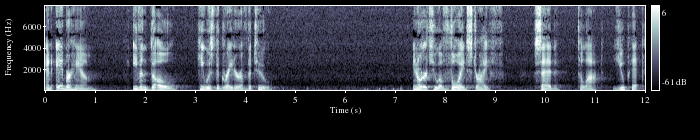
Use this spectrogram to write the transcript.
And Abraham, even though he was the greater of the two, in order to avoid strife, said to Lot, You pick.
